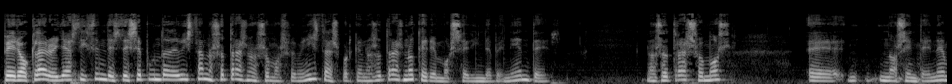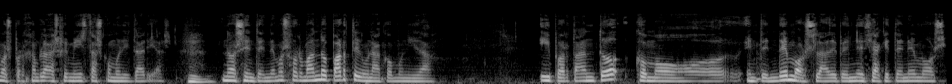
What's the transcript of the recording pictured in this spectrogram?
Pero claro, ellas dicen desde ese punto de vista nosotras no somos feministas porque nosotras no queremos ser independientes. Nosotras somos, eh, nos entendemos, por ejemplo, las feministas comunitarias, nos entendemos formando parte de una comunidad. Y por tanto, como entendemos la dependencia que tenemos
